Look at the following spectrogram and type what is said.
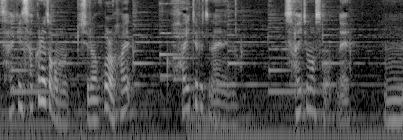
最近桜とかもちらほら生えてるってないねんな。咲いてますもんね。うん。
